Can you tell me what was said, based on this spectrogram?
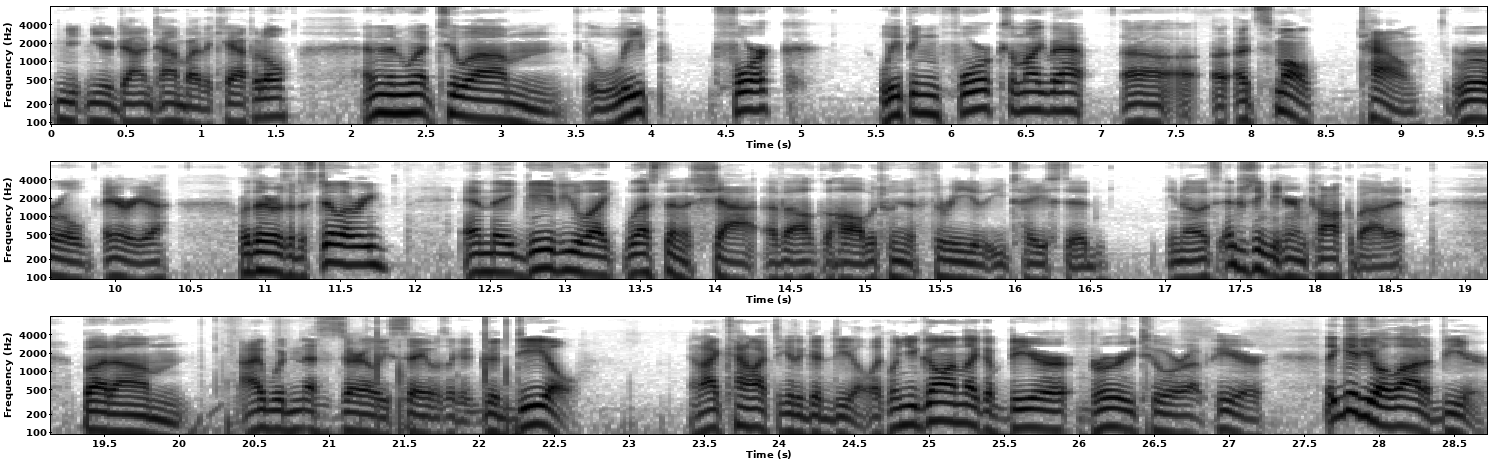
near downtown by the Capitol, and then we went to um, Leap Fork, Leaping Fork, something like that, uh, a, a small town, rural area, where there was a distillery, and they gave you like less than a shot of alcohol between the three that you tasted. You know, it's interesting to hear him talk about it, but um, I wouldn't necessarily say it was like a good deal. And I kind of like to get a good deal. Like when you go on like a beer brewery tour up here, they give you a lot of beer.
